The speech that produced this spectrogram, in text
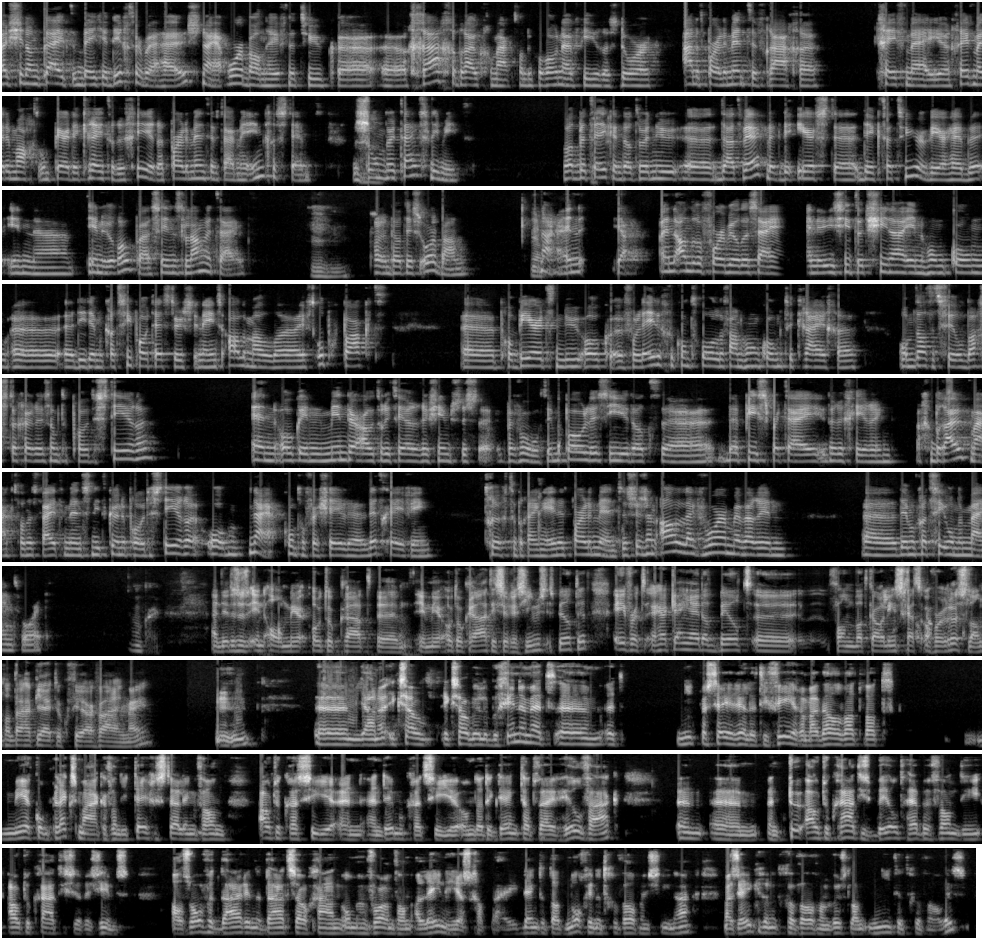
Als je dan kijkt een beetje dichter bij huis. Nou ja, Orbán heeft natuurlijk uh, uh, graag gebruik gemaakt van de coronavirus door aan het parlement te vragen: geef mij, uh, geef mij de macht om per decreet te regeren. Het parlement heeft daarmee ingestemd, zonder ja. tijdslimiet. Wat betekent dat we nu daadwerkelijk de eerste dictatuur weer hebben in, in Europa sinds lange tijd. Mm -hmm. Dat is Orbán. Ja. Nou, en, ja, en andere voorbeelden zijn en je ziet dat China in Hongkong uh, die democratieprotesters ineens allemaal uh, heeft opgepakt. Probeert nu ook volledige controle van Hongkong te krijgen, omdat het veel lastiger is om te protesteren. En ook in minder autoritaire regimes, dus bijvoorbeeld in Polen, zie je dat de PiS-partij, de regering, gebruik maakt van het feit dat mensen niet kunnen protesteren om nou ja, controversiële wetgeving terug te brengen in het parlement. Dus er zijn allerlei vormen waarin uh, democratie ondermijnd wordt. Oké. Okay. En dit is dus in al meer, autocraat, uh, in meer autocratische regimes speelt dit. Evert, herken jij dat beeld uh, van wat Carolien schetst over Rusland? Want daar heb jij natuurlijk veel ervaring mee. Mm -hmm. um, ja, nou, ik, zou, ik zou willen beginnen met uh, het niet per se relativeren, maar wel wat, wat meer complex maken van die tegenstelling van autocratieën en, en democratieën. Omdat ik denk dat wij heel vaak een, ehm, een te autocratisch beeld hebben van die autocratische regimes. Alsof het daar inderdaad zou gaan om een vorm van alleenheerschappij. Ik denk dat dat nog in het geval van China, maar zeker in het geval van Rusland niet het geval is.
